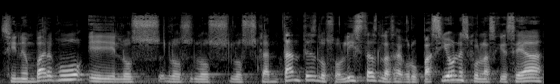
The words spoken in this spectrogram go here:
sin embargo eh, los, los, los, los cantantes, los solistas, las agrupaciones con las que se ha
